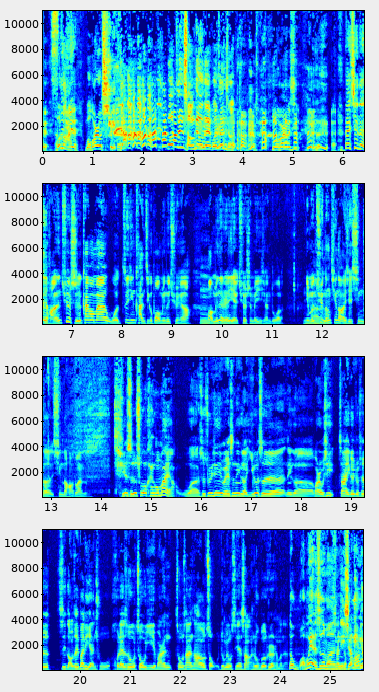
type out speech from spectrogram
我懒，我玩游戏，我真诚，对不对？我真诚，我玩游戏。但现在好像确实开放麦，我最近看几个报名的群啊，报名的人也确实没以前多了。你们去嗯能听到一些新的新的好段子吗？其实说到开放麦啊，我是最近因为是那个一个是那个玩游戏，再一个就是自己老在外地演出，回来之后周一完周三啥都走，就没有时间上，还录播客什么的。那我不也是吗？你行，你牛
